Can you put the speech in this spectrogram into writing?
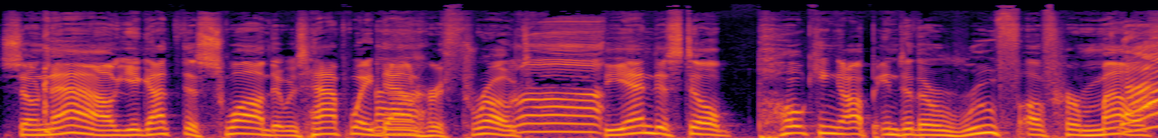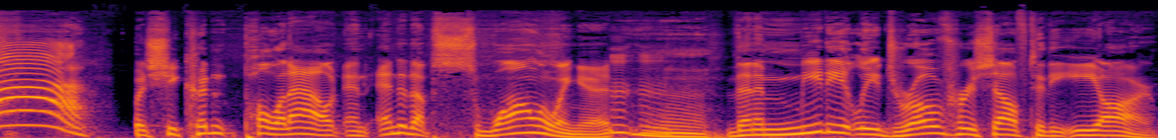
So now you got this swab that was halfway down her throat. the end is still poking up into the roof of her mouth. Ah! But she couldn't pull it out and ended up swallowing it. Then immediately drove herself to the ER.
